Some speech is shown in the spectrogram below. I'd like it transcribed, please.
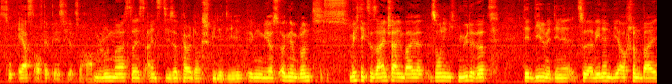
zuerst auf der PS4 zu haben. Rune Master ist eins dieser Paradox-Spiele, die irgendwie aus irgendeinem Grund wichtig zu sein scheinen, weil Sony nicht müde wird, den Deal mit denen zu erwähnen, wie auch schon bei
